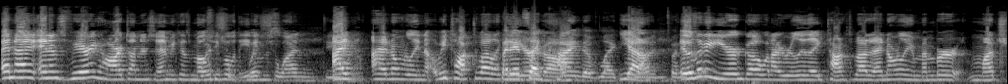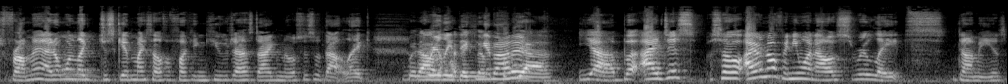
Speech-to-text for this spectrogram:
and i and it's very hard to understand because most which, people with eating which one do you i know? i don't really know we talked about it, like But a it's year like ago. kind of like yeah one, but it was like a year ago when i really like talked about it i don't really remember much from it i don't want to like mm-hmm. just give myself a fucking huge ass diagnosis without like Without really thinking the- about it Yeah. Yeah, but I just so I don't know if anyone else relates dummies,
